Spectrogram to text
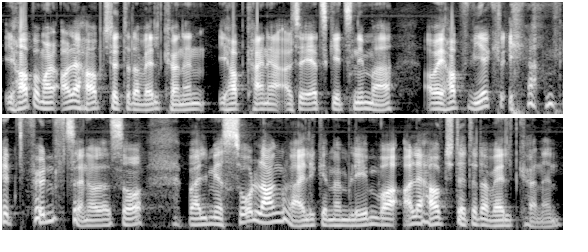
ich habe einmal alle Hauptstädte der Welt können. Ich habe keine, also jetzt geht's nimmer. Aber ich habe wirklich ich hab mit 15 oder so, weil mir so langweilig in meinem Leben war, alle Hauptstädte der Welt können.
